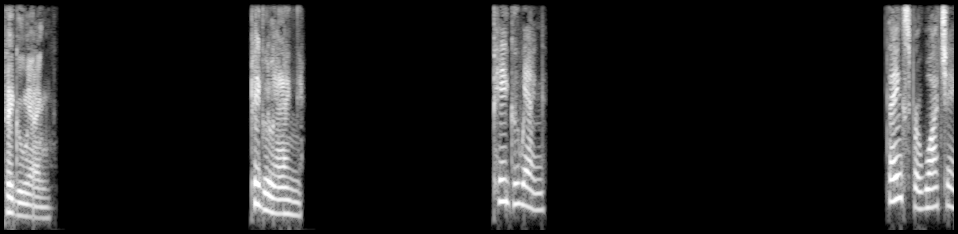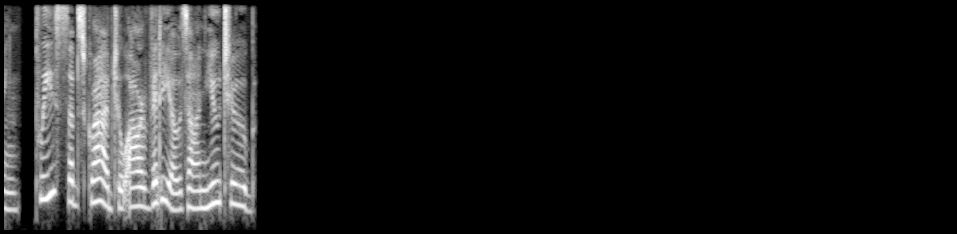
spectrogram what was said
Piguang. Piguang. Piguang. Thanks for watching. Please subscribe to our videos on YouTube.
